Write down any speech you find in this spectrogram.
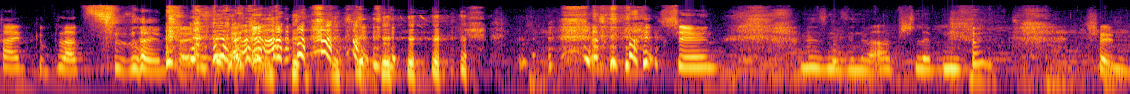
Scheint geplatzt zu sein. Schön. Müssen sie nur abschleppen. Schön.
